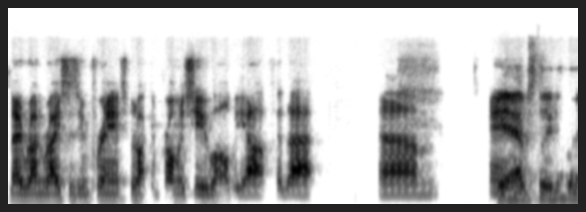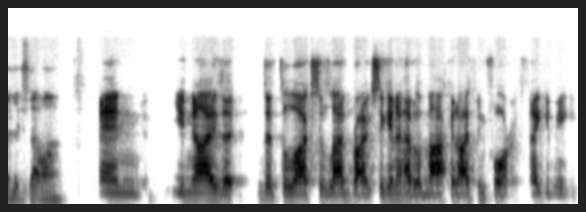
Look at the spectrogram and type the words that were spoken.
they run races in France, but I can promise you I'll be up for that. Um, and, yeah, absolutely. Not going to miss that one. And you know that that the likes of Ladbrokes are going to have a market open for it. If they give me,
